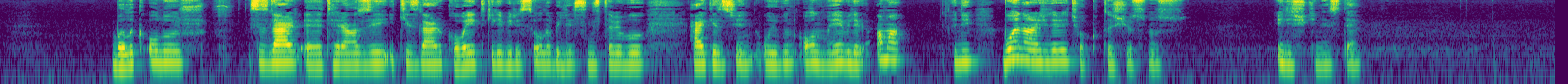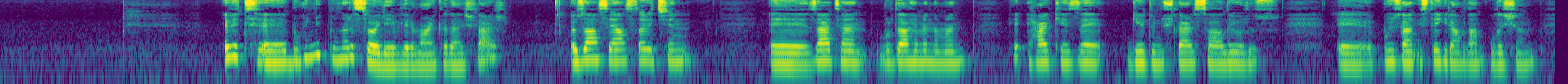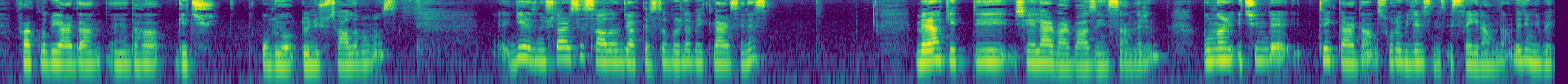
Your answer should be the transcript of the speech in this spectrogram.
Balık olur. Sizler e, terazi, ikizler, kova etkili birisi olabilirsiniz. Tabii bu herkes için uygun olmayabilir ama hani bu enerjileri çok taşıyorsunuz ilişkinizde. Evet, e, bugünlük bunları söyleyebilirim arkadaşlar. Özel seanslar için e, zaten burada hemen hemen herkese geri dönüşler sağlıyoruz. E, bu yüzden Instagram'dan ulaşın. Farklı bir yerden e, daha geç oluyor dönüş sağlamamız. E, geri dönüşler ise sağlanacaktır. Sabırla beklerseniz. Merak ettiği şeyler var bazı insanların. Bunlar içinde tekrardan sorabilirsiniz Instagram'dan. Dediğim gibi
